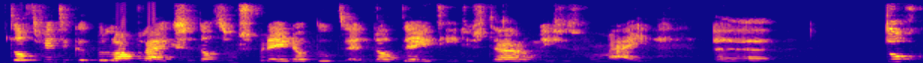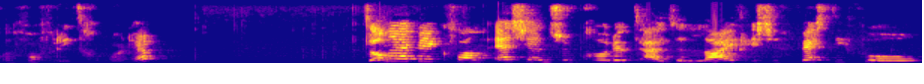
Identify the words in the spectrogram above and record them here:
dat vind ik het belangrijkste dat zo'n spray dat doet. En dat deed hij. Dus daarom is het voor mij uh, toch een favoriet geworden. Dan heb ik van Essence een product uit de Life is a Festival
